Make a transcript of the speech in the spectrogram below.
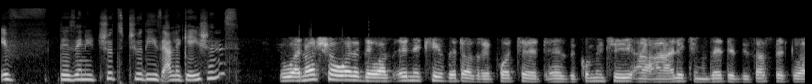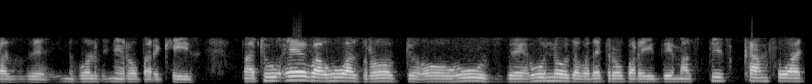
if there's any truth to these allegations? We are not sure whether there was any case that was reported as the community are alleging that the suspect was uh, involved in a robbery case. But whoever who was robbed or who's, uh, who knows about that robbery, they must please come forward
